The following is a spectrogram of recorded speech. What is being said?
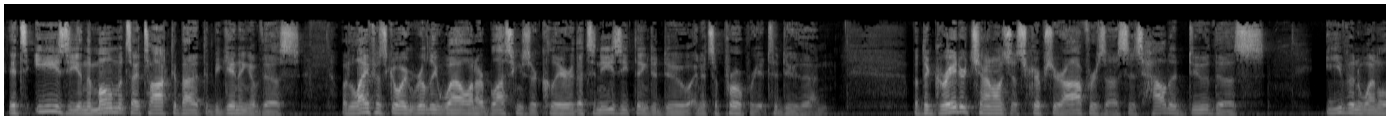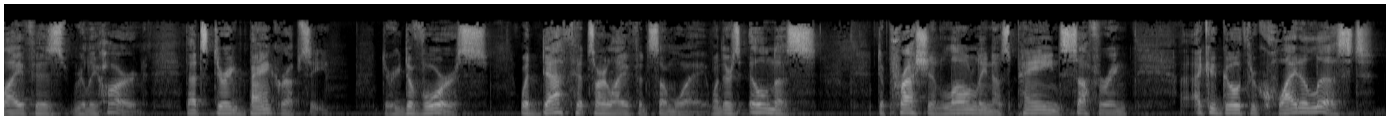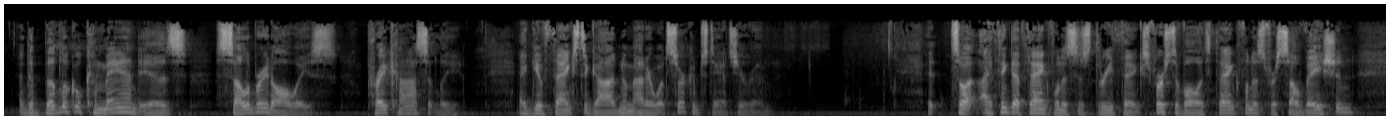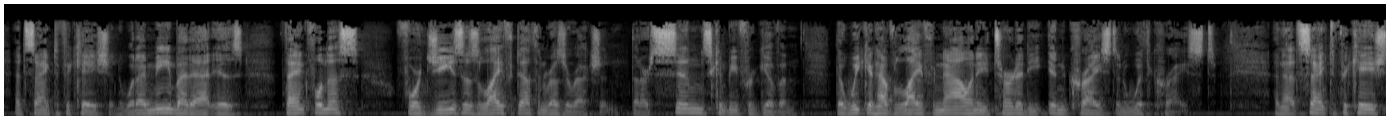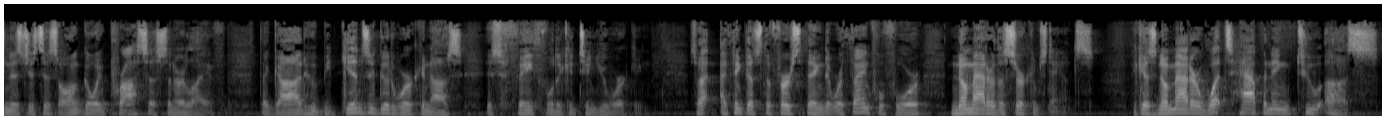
It's easy in the moments I talked about at the beginning of this, when life is going really well and our blessings are clear, that's an easy thing to do and it's appropriate to do then. But the greater challenge that Scripture offers us is how to do this even when life is really hard. That's during bankruptcy, during divorce, when death hits our life in some way, when there's illness, depression, loneliness, pain, suffering. I could go through quite a list, and the biblical command is celebrate always, pray constantly, and give thanks to God no matter what circumstance you're in. So I think that thankfulness is three things. First of all, it's thankfulness for salvation and sanctification. What I mean by that is thankfulness for Jesus' life, death, and resurrection, that our sins can be forgiven, that we can have life now and eternity in Christ and with Christ. And that sanctification is just this ongoing process in our life. that God who begins a good work in us is faithful to continue working. So I think that's the first thing that we're thankful for, no matter the circumstance. Because no matter what's happening to us,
